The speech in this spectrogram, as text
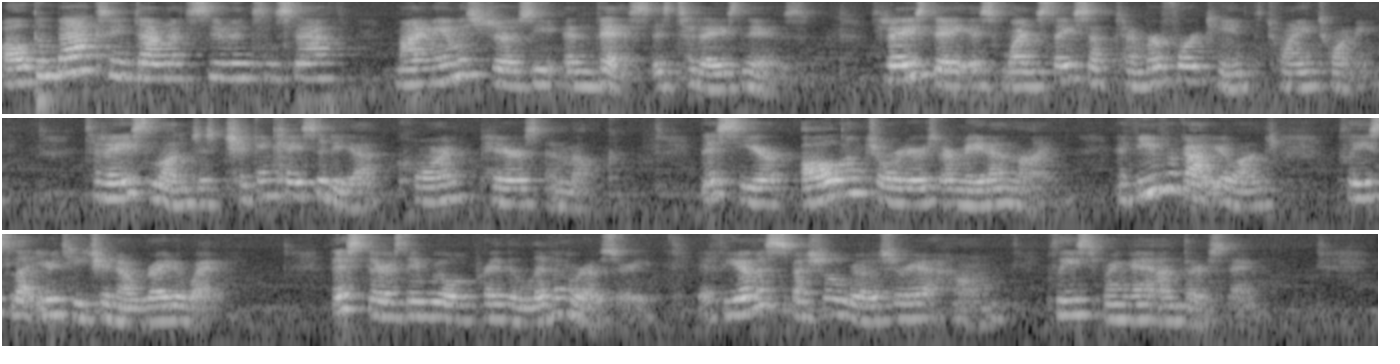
Welcome back, St. Dominic students and staff. My name is Josie, and this is today's news. Today's date is Wednesday, September 14th, 2020. Today's lunch is chicken quesadilla, corn, pears, and milk. This year, all lunch orders are made online. If you forgot your lunch, please let your teacher know right away. This Thursday, we will pray the Living Rosary. If you have a special rosary at home, please bring it on Thursday.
